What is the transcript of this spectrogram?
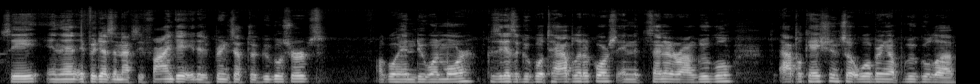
See, and then if it doesn't actually find it, it just brings up the Google search. I'll go ahead and do one more because it is a Google tablet, of course, and it's centered around Google application, so it will bring up Google uh,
